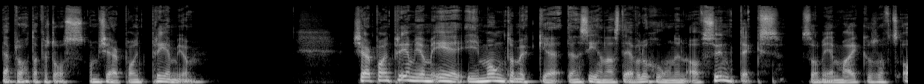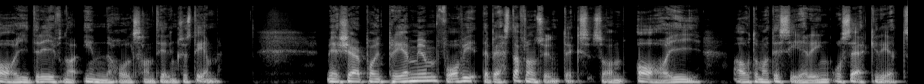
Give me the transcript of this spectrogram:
Jag pratar förstås om SharePoint Premium. SharePoint Premium är i mångt och mycket den senaste evolutionen av Syntex som är Microsofts AI-drivna innehållshanteringssystem. Med SharePoint Premium får vi det bästa från Syntex som AI, automatisering och säkerhet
